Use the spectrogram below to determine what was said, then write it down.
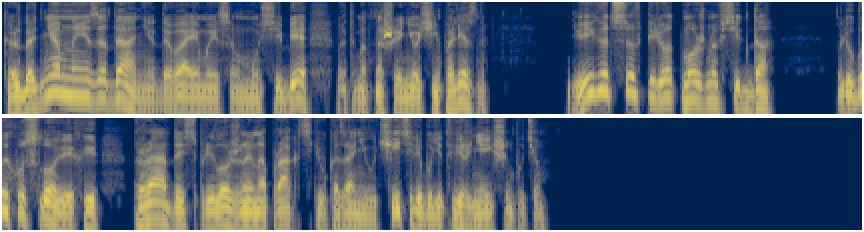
Каждодневные задания, даваемые самому себе, в этом отношении очень полезны. Двигаться вперед можно всегда, в любых условиях, и радость, приложенная на практике указаний учителя, будет вернейшим путем.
